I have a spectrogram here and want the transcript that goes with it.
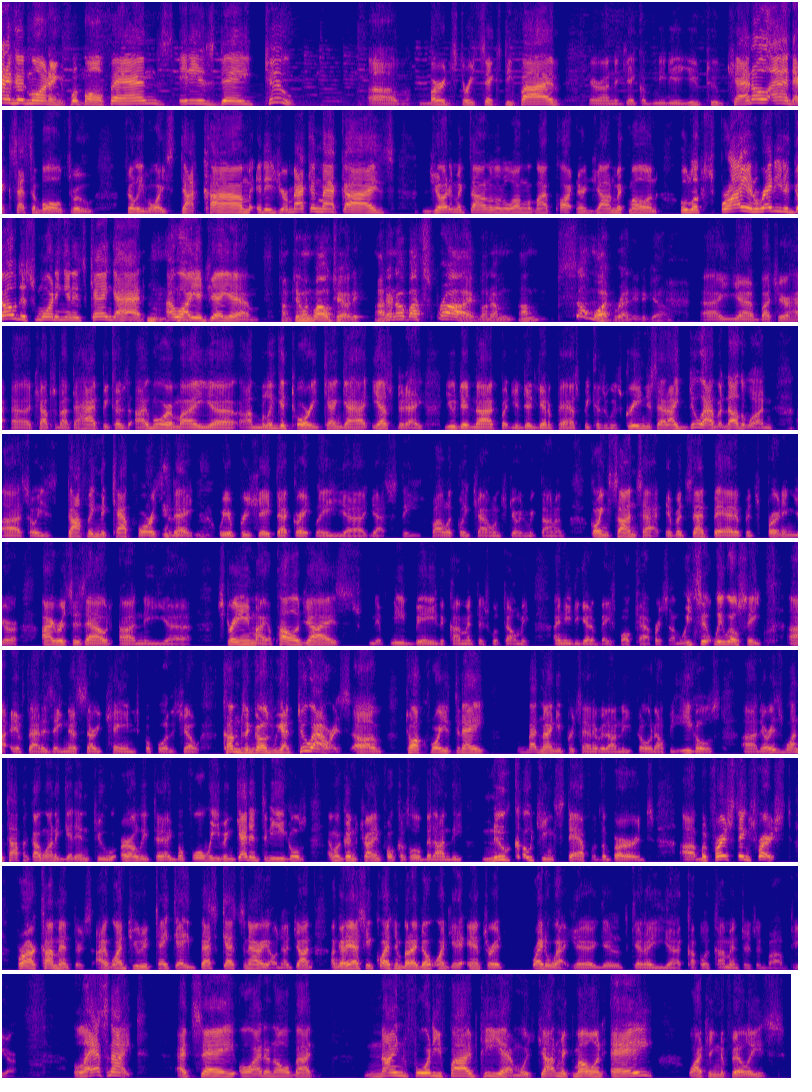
And a good morning, football fans. It is day two of Birds 365 here on the Jakib Media YouTube channel and accessible through phillyvoice.com. It is your Mac and Mac guys, Jody McDonald, along with my partner, John McMullen, who looks spry and ready to go this morning in his Kangol hat. Mm-hmm. How are you, JM? I'm doing well, Jody. I don't know about spry, but I'm I'm somewhat ready to go. I uh, bust your uh, chops about the hat because I wore my uh, obligatory Kangol hat yesterday. You did not, but you did get a pass because it was green. You said, I do have another one. Uh, so he's doffing the cap for us today. we appreciate that greatly. Uh, yes, the follically challenged Jordan McDonald going Sans hat. If it's that bad, if it's burning your irises out on the uh, stream. I apologize. If need be, the commenters will tell me I need to get a baseball cap or something. We see, we will see uh, if that is a necessary change before the show comes and goes. We got two hours of talk for you today. About 90% of it on the Philadelphia Eagles. Uh, there is one topic I want to get into early today before we even get into the Eagles, and we're going to try and focus a little bit on the new coaching staff of the Birds. Uh, but first things first, for our commenters, I want you to take a best guess scenario. Now, John, I'm going to ask you a question, but I don't want you to answer it right away. Yeah, let's get a, uh, couple of commenters involved here. Last night at say, oh, I don't know about 9:45 p.m. was John McMullen A watching the Phillies,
